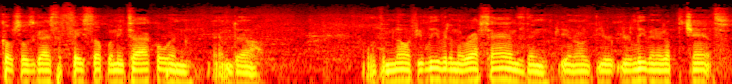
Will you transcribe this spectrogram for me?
coach those guys to face up when they tackle and and uh, let them know if you leave it in the ref's hands, then you know you're, you're leaving it up to chance.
